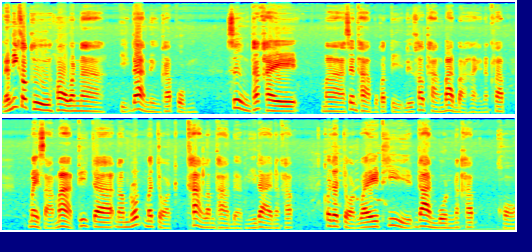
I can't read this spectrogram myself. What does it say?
และนี่ก็คือหอวันนาอีกด้านหนึ่งครับผม ซึ่งถ้าใครมาเส้นทางปกติหรือเข้าทางบ้านบ่าไห่นะครับ ไม่สามารถที่จะนำรถมาจอดข้างลำธารแบบนี้ได้นะครับ ก็จะจอดไว้ที่ด้านบนนะครับของ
